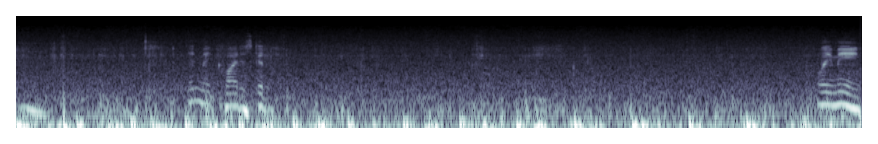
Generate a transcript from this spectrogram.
Hmm. Didn't make quite as good. What do you mean?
